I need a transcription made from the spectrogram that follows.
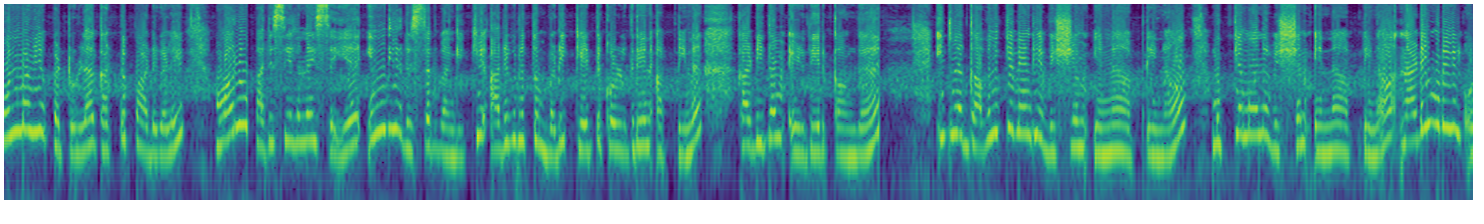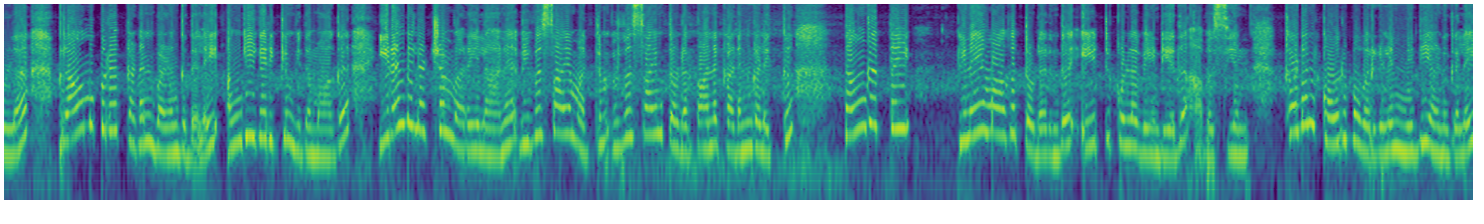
முன்மொழியப்பட்டுள்ள கட்டுப்பாடுகளை மறு பரிசீலனை செய்ய இந்திய ரிசர்வ் வங்கிக்கு அறிவுறுத்தும்படி கேட்டுக்கொள்கிறேன் அப்படின்னு கடிதம் எழுதியிருக்காங்க. இதில் கவனிக்க வேண்டிய விஷயம் என்ன அப்படின்னா முக்கியமான விஷயம் என்ன அப்படின்னா நடைமுறையில் உள்ள கிராமப்புற கடன் வழங்குதலை அங்கீகரிக்கும் விதமாக இரண்டு லட்சம் வரையிலான விவசாயம் மற்றும் விவசாயம் தொடர்பான கடன்களுக்கு தங்கத்தை பிணையமாக தொடர்ந்து ஏற்றுக்கொள்ள வேண்டியது அவசியம். கடன் கோருபவர்களின் நிதி அணுகலை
